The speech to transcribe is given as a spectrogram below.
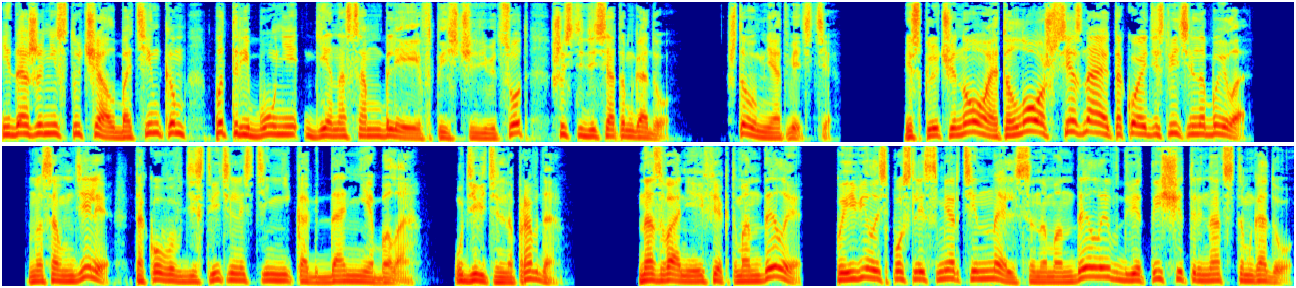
и даже не стучал ботинком по трибуне Генассамблеи в 1960 году. Что вы мне ответите? Исключено, это ложь, все знают, такое действительно было. На самом деле, такого в действительности никогда не было. Удивительно, правда? Название «эффект Манделы» появилось после смерти Нельсона Манделы в 2013 году,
